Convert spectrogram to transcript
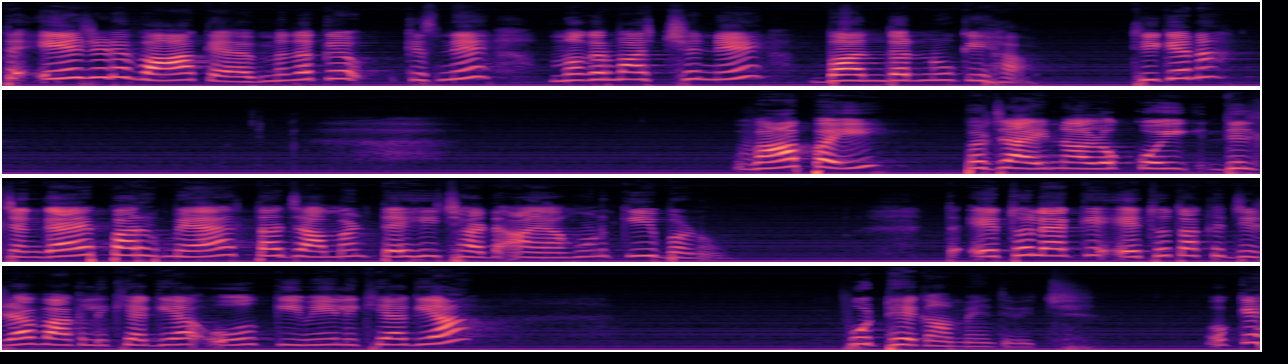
ਤੇ ਇਹ ਜਿਹੜੇ ਵਾਕ ਹੈ, ਮਤਲਬ ਕਿ ਕਿਸਨੇ? ਮਗਰਮੱਛ ਨੇ ਬਾਂਦਰ ਨੂੰ ਕਿਹਾ। ਠੀਕ ਹੈ ਨਾ? ਵਾਹ ਭਈ ਭਰਜਾਈ ਨਾਲੋਂ ਕੋਈ ਦਿਲ ਚੰਗਾ ਹੈ, ਪਰ ਮੈਂ ਤਾਂ ਜਾਮਣ ਤੇ ਹੀ ਛੱਡ ਆਇਆ, ਹੁਣ ਕੀ ਬਣੂ? ਤਾਂ ਇਥੋਂ ਲੈ ਕੇ ਇਥੋਂ ਤੱਕ ਜਿਹੜਾ ਵਾਕ ਲਿਖਿਆ ਗਿਆ, ਉਹ ਕਿਵੇਂ ਲਿਖਿਆ ਗਿਆ? ਪੁੱਠੇ ਕਾਮੇ ਦੇ ਵਿੱਚ ਓਕੇ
